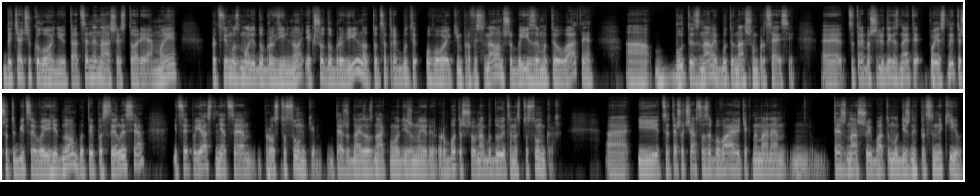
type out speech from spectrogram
дитячу колонію. Та це не наша історія. Ми працюємо з молоддю добровільно. Якщо добровільно, то це треба бути ого, яким професіоналом, щоб її замотивувати, а, бути з нами, бути в нашому процесі. Е, це треба ще людині, знаєте, пояснити, що тобі це вигідно, бо ти посилися. І це пояснення це про стосунки. Теж одна із ознак молодіжної роботи, що вона будується на стосунках. Е, і це те, що часто забувають, як на мене, теж нашої багато молодіжних працівників.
